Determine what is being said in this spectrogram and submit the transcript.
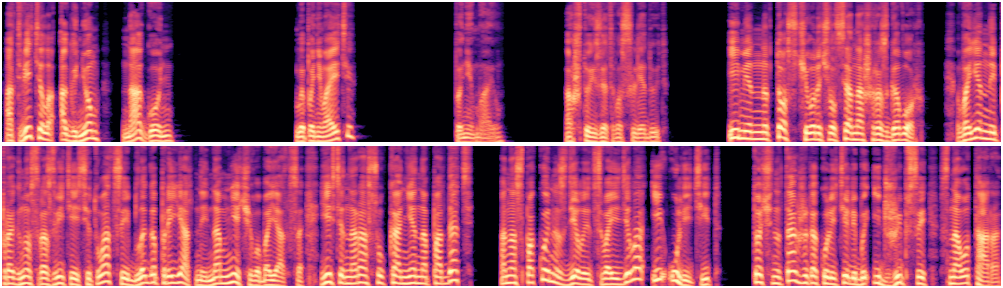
ответила огнем на огонь. Вы понимаете? Понимаю. А что из этого следует? Именно то, с чего начался наш разговор. Военный прогноз развития ситуации благоприятный, нам нечего бояться. Если на расу К не нападать, она спокойно сделает свои дела и улетит. Точно так же, как улетели бы и джипсы с Наотара,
